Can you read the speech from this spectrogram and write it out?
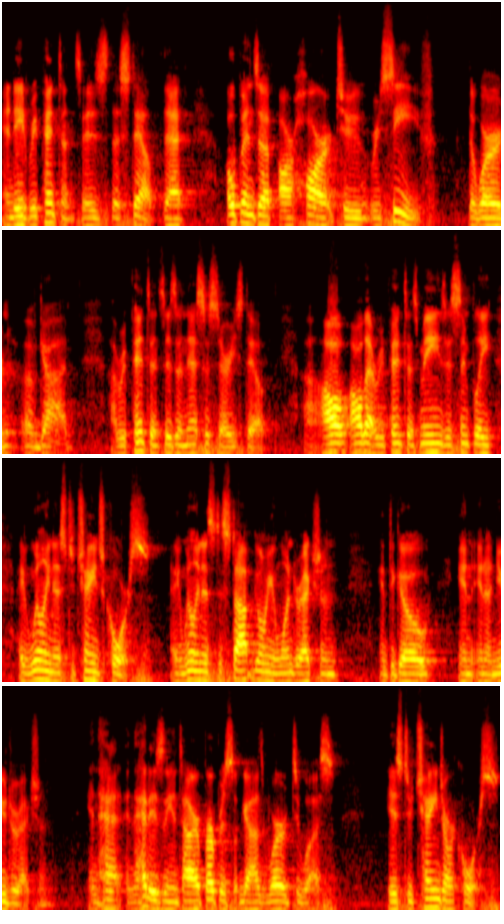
Indeed, repentance is the step that opens up our heart to receive the Word of God. Uh, repentance is a necessary step. Uh, all, all that repentance means is simply a willingness to change course, a willingness to stop going in one direction and to go in, in a new direction. And that, and that is the entire purpose of God's Word to us, is to change our course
